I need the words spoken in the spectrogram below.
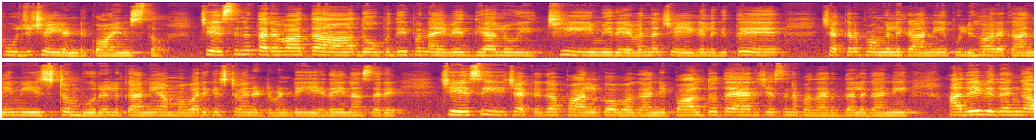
పూజ చేయండి కాయిన్స్తో. చేసిన తర్వాత దోపదీప నైవేద్యాలు ఇచ్చి మీరు ఏమైనా చేయగలిగితే చక్కెర పొంగలి కానీ పులిహోర కానీ మీ ఇష్టం బూరెలు కానీ అమ్మవారికి ఇష్టమైనటువంటి ఏదైనా సరే చేసి చక్కగా పాలకోవా కానీ పాలతో తయారు చేసిన పదార్థాలు కానీ అదేవిధంగా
